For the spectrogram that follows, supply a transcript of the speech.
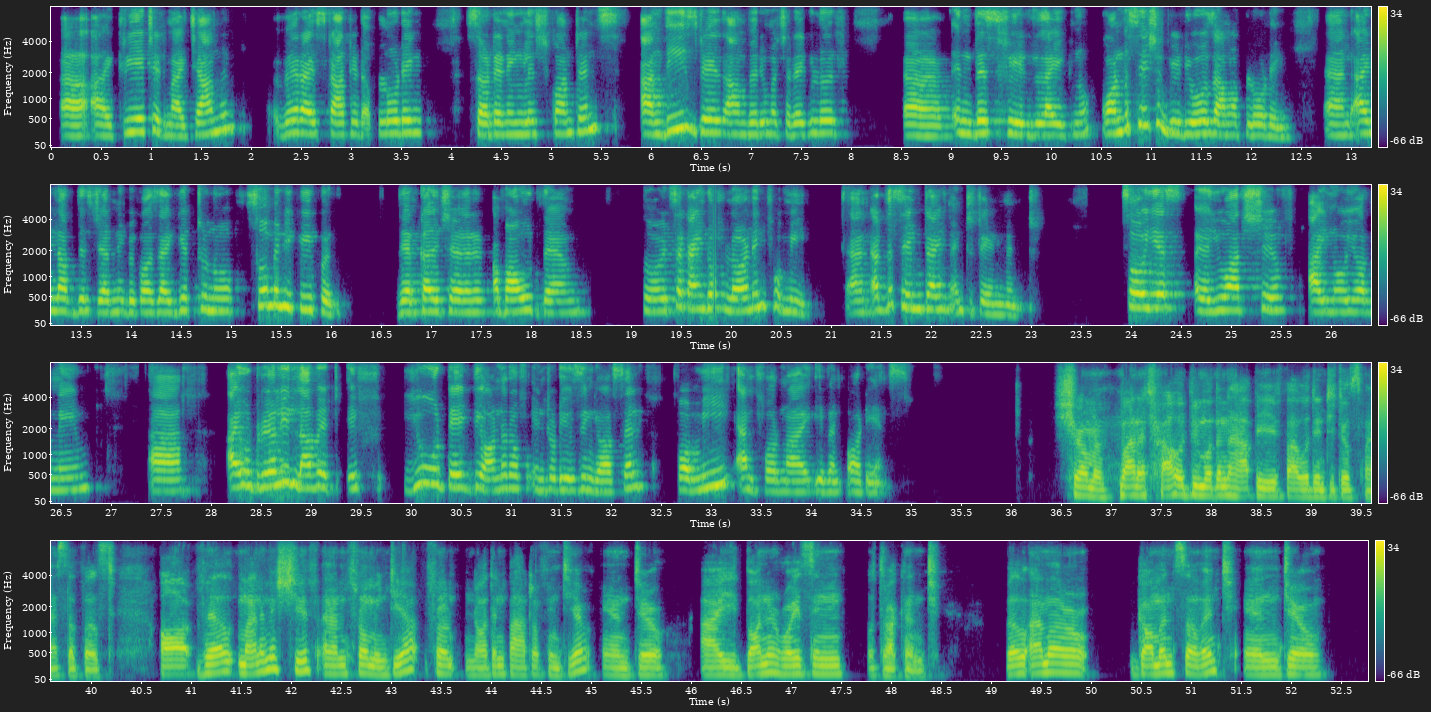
uh, I created my channel where I started uploading certain English contents. And these days, I'm very much regular uh, in this field, like you know, conversation videos I'm uploading. And I love this journey because I get to know so many people, their culture, about them. So it's a kind of learning for me and at the same time entertainment. So yes, uh, you are Shiv. I know your name. Uh, I would really love it if you would take the honor of introducing yourself for me and for my event audience. Sure, ma'am. I would be more than happy if I would introduce myself first. Uh, well, my name is Shiv. I'm from India, from northern part of India, and uh, I born and raised in Uttarakhand. Well, I'm a government servant, and uh,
